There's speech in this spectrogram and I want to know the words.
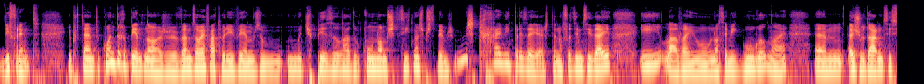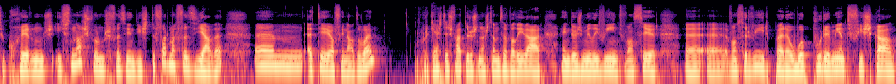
diferente. E portanto, quando de repente nós vamos ao e-fatura e vemos uma despesa lá do, com um nome esquisito, nós percebemos, mas que raio de empresa é esta? Não fazemos ideia e lá vem o nosso amigo Google, não é? Um, ajudar-nos e socorrer-nos. E se nós formos fazendo isto de forma faseada um, até ao final do ano, porque estas faturas que nós estamos a validar em 2020 vão ser uh, uh, vão servir para o apuramento fiscal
